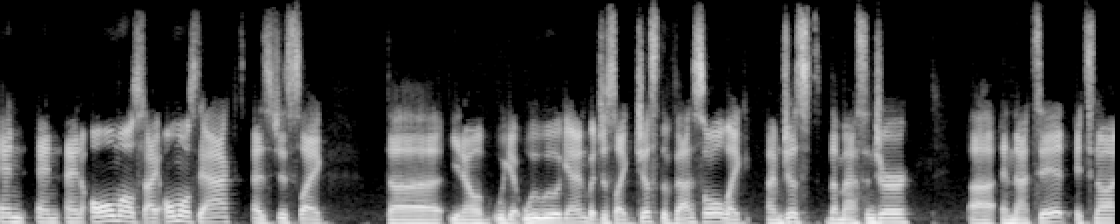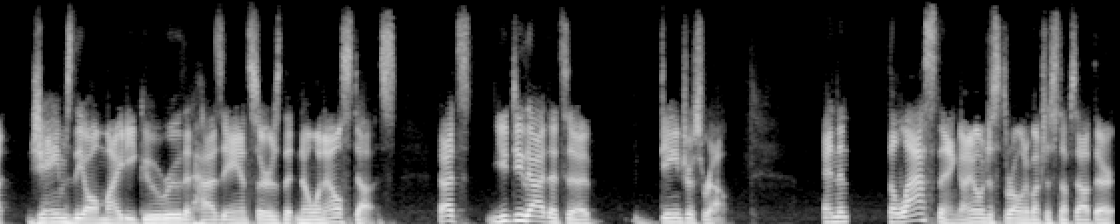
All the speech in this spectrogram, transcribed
and and and almost I almost act as just like the you know we get woo woo again, but just like just the vessel, like I'm just the messenger, uh, and that's it. It's not James the Almighty Guru that has answers that no one else does. That's you do that. That's a dangerous route. And then the last thing, I know I'm just throwing a bunch of stuffs out there.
